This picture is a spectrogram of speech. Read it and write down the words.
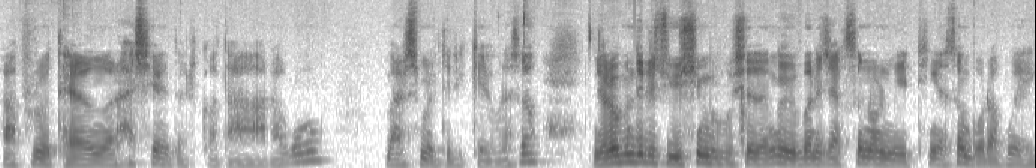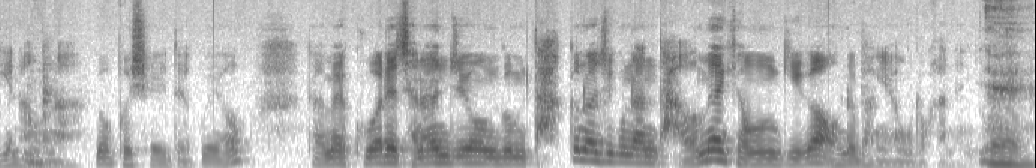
앞으로 대응을 하셔야 될 거다라고 말씀을 드릴게요. 그래서 여러분들이 유심히 보셔야 되는 거 이번에 잭슨홀 미팅에서 뭐라고 얘기 나오나 이거 보셔야 되고요. 그다음에 9월에 재난지원금 다 끊어지고 난 다음에 경기가 어느 방향으로 가느냐. 예.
